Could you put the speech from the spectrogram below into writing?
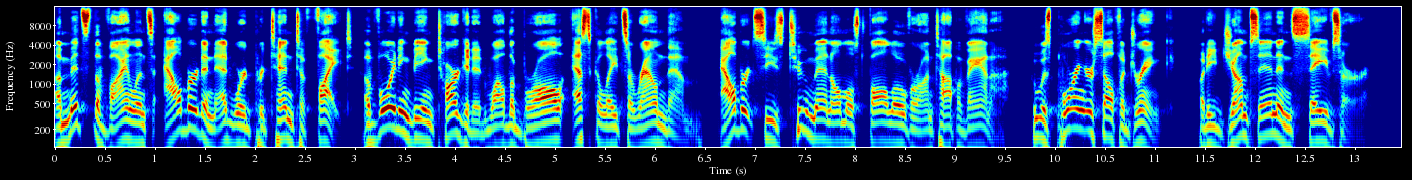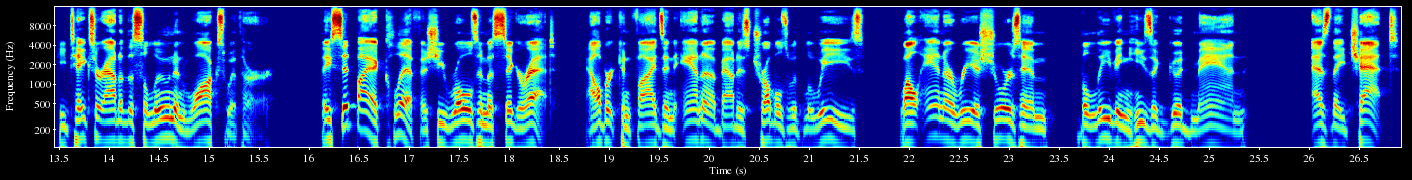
Amidst the violence, Albert and Edward pretend to fight, avoiding being targeted while the brawl escalates around them. Albert sees two men almost fall over on top of Anna, who was pouring herself a drink, but he jumps in and saves her. He takes her out of the saloon and walks with her. They sit by a cliff as she rolls him a cigarette. Albert confides in Anna about his troubles with Louise, while Anna reassures him believing he's a good man. As they chat,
